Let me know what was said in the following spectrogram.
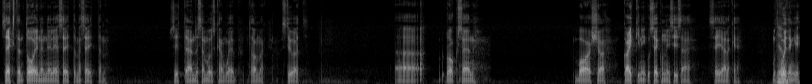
Sexton toinen 477. Sitten Anderson, Muscan, Webb, Tomac, Stewart, ää, Roxen, Barsha, kaikki niinku sekunnin sisään sen jälkeen. Mutta kuitenkin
